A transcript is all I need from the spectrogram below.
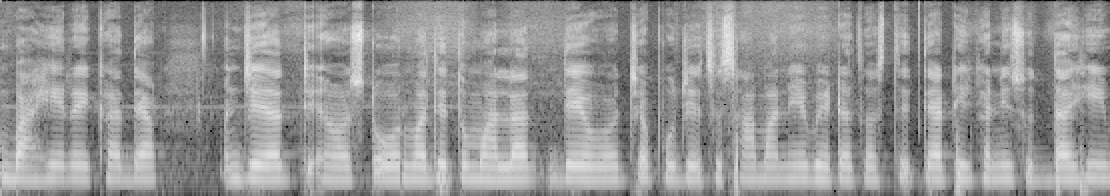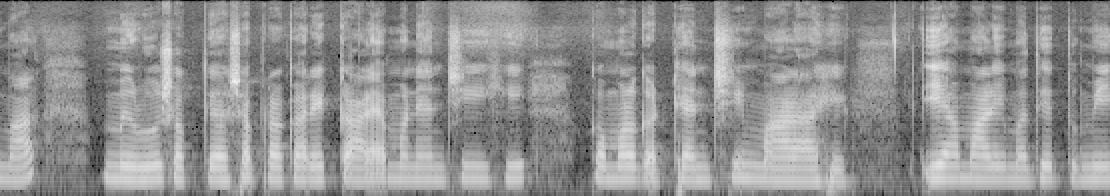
बाहेर एखाद्या ज्या स्टोअरमध्ये तुम्हाला देवाच्या पूजेचं सामान हे भेटत असते त्या ठिकाणी सुद्धा ही माळ मिळू शकते. अशा प्रकारे काळ्या मण्यांची ही कमळगठ्ठ्यांची माळ आहे. या माळीमध्ये तुम्ही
